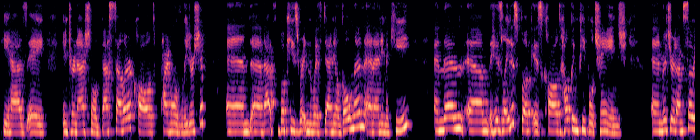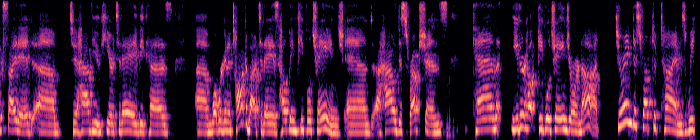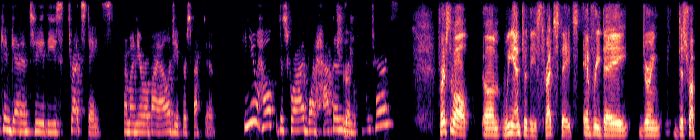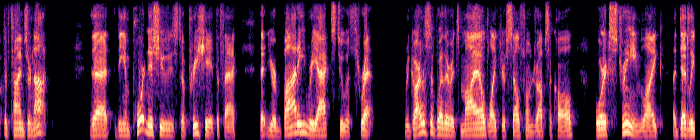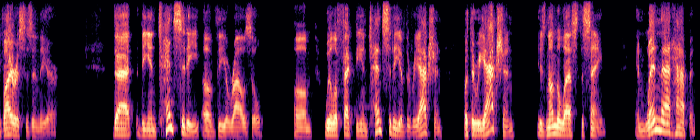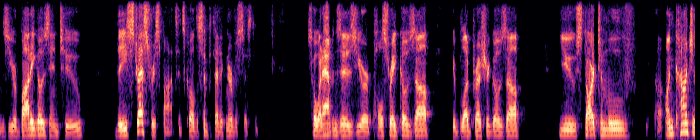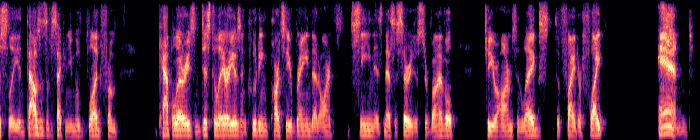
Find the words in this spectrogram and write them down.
He has a international bestseller called Primal Leadership and uh, that book he's written with Daniel Goleman and Annie McKee. And then um, his latest book is called Helping People Change. And Richard, I'm so excited um, to have you here today because um, what we're going to talk about today is helping people change and uh, how disruptions can either help people change or not. During disruptive times, we can get into these threat states from a neurobiology perspective. Can you help describe what happens sure. in layman terms? First of all, um, we enter these threat states every day during disruptive times or not. That the important issue is to appreciate the fact that your body reacts to a threat, regardless of whether it's mild, like your cell phone drops a call, or extreme, like a deadly virus is in the air. That the intensity of the arousal um, will affect the intensity of the reaction, but the reaction is nonetheless the same. And when that happens, your body goes into the stress response. It's called the sympathetic nervous system. So what happens is your pulse rate goes up, your blood pressure goes up, you start to move uh, unconsciously in thousands of a second. You move blood from capillaries and distal areas, including parts of your brain that aren't seen as necessary to survival, to your arms and legs to fight or flight. And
